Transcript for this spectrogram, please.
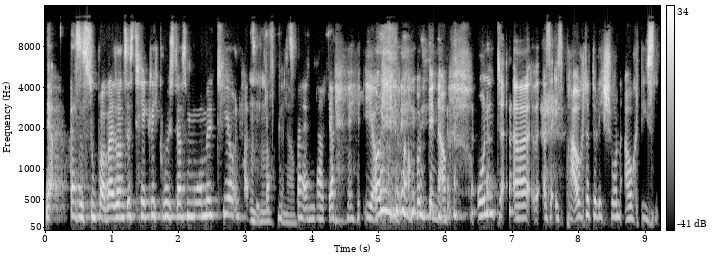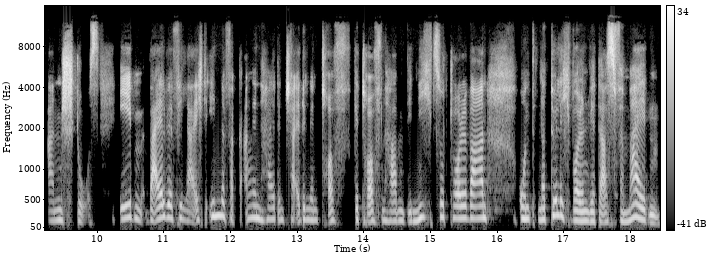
Ja, das ist super, weil sonst ist täglich grüßt das Murmeltier und hat sich mhm, doch nichts genau. verändert. Ja, ja genau, genau. Und äh, also es braucht natürlich schon auch diesen Anstoß, eben weil wir vielleicht in der Vergangenheit Entscheidungen trof, getroffen haben, die nicht so toll waren. Und natürlich wollen wir das vermeiden.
